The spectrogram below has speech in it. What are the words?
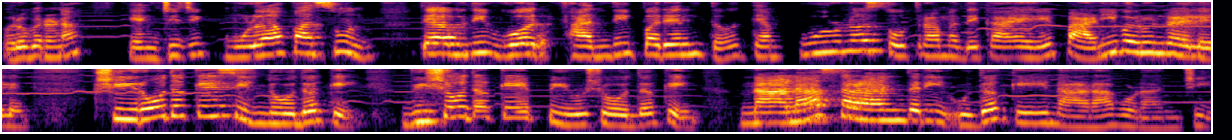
बरोबर ना? यांची जी मुळापासून ते अगदी वर फांदीपर्यंत त्या पूर्ण स्तोत्रामध्ये काय आहे पाणी भरून राहिलेले क्षीरोदके सिंधोदके विशोदके पियुषोदके नाना स्थळांतरी उदके नाना गुणांची.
